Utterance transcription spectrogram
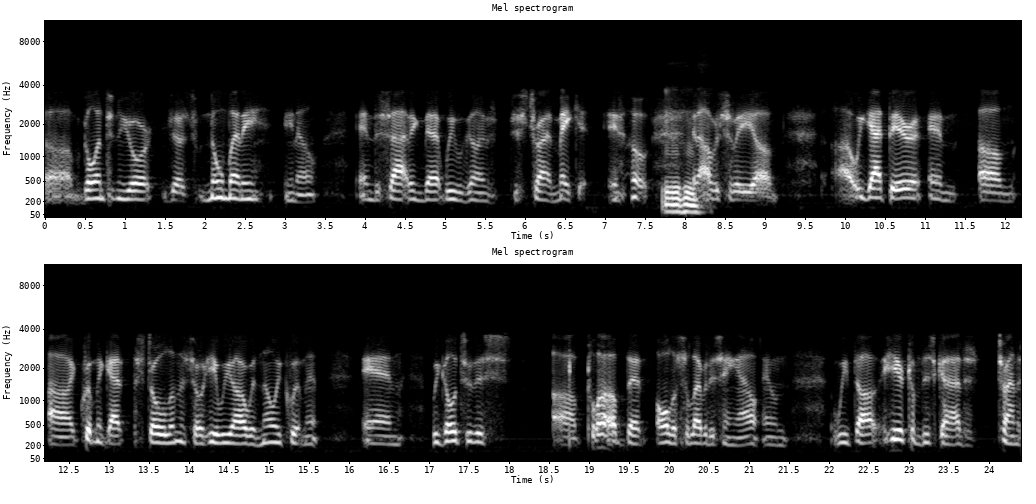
um, going to New York, just no money, you know, and deciding that we were going to just try and make it, you know. Mhm. And obviously, um, uh, we got there and um, our equipment got stolen, so here we are with no equipment, and we go to this uh, club that all the celebrities hang out, and we thought, here comes this guy trying to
